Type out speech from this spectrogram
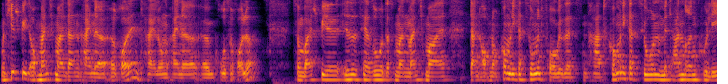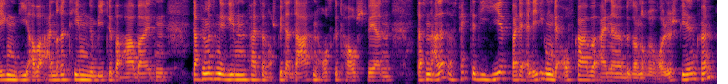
Und hier spielt auch manchmal dann eine Rollenteilung eine äh, große Rolle. Zum Beispiel ist es ja so, dass man manchmal dann auch noch Kommunikation mit Vorgesetzten hat, Kommunikation mit anderen Kollegen, die aber andere Themengebiete bearbeiten. Dafür müssen gegebenenfalls dann auch später Daten ausgetauscht werden. Das sind alles Aspekte, die hier bei der Erledigung der Aufgabe eine besondere Rolle spielen können.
